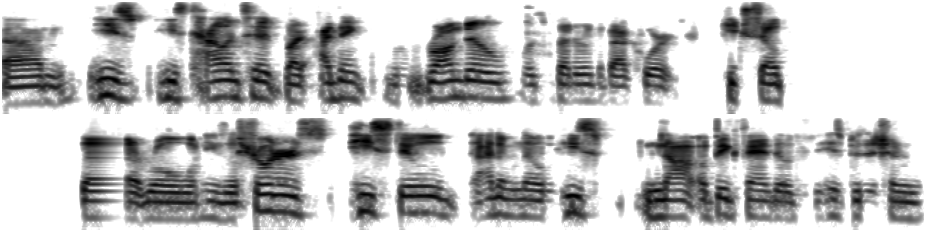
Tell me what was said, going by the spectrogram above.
Um, he's he's talented, but I think Rondo was better in the backcourt. He excelled that role when he's a Schroeder's. He's still I don't know. He's not a big fan of his position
